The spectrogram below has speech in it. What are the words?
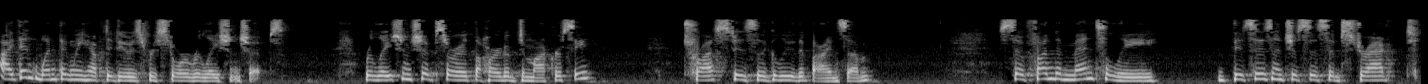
I think one thing we have to do is restore relationships. Relationships are at the heart of democracy. Trust is the glue that binds them. So fundamentally, this isn't just this abstract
